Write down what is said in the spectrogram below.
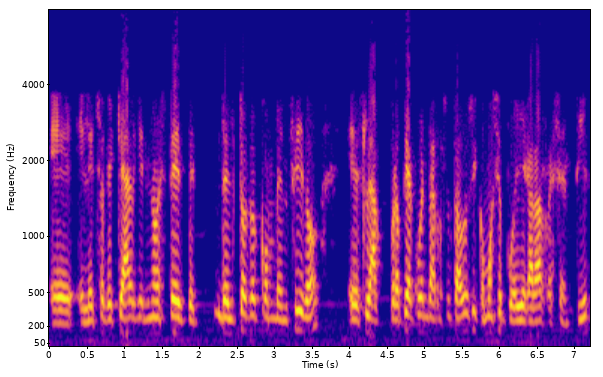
eh, el hecho de que alguien no esté de, del todo convencido es la propia cuenta de resultados y cómo se puede llegar a resentir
